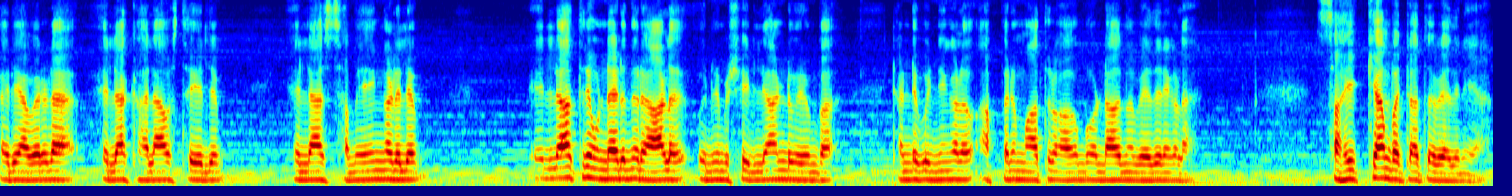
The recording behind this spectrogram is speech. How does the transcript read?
കാര്യം അവരുടെ എല്ലാ കാലാവസ്ഥയിലും എല്ലാ സമയങ്ങളിലും എല്ലാത്തിനും ഉണ്ടായിരുന്ന ഒരാൾ ഒരു നിമിഷം ഇല്ലാണ്ട് വരുമ്പോൾ രണ്ട് കുഞ്ഞുങ്ങളും അപ്പനും മാത്രം ആകുമ്പോൾ ഉണ്ടാകുന്ന വേദനകൾ സഹിക്കാൻ പറ്റാത്ത വേദനയാണ്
